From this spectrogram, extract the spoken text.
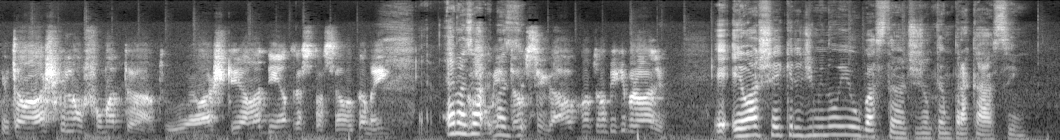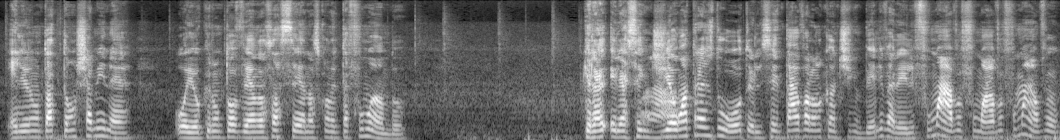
Então eu acho que ele não fuma tanto. Eu acho que é lá dentro a situação eu também. É, mas, eu fumei mas tanto cigarro quanto no Big Brother. eu- eu achei que ele diminuiu bastante de um tempo pra cá, assim. Ele não tá tão chaminé. Ou eu que não tô vendo essas cenas quando ele tá fumando. Porque ele, ele acendia Ah. um atrás do outro, ele sentava lá no cantinho dele, velho, ele fumava, fumava, fumava.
